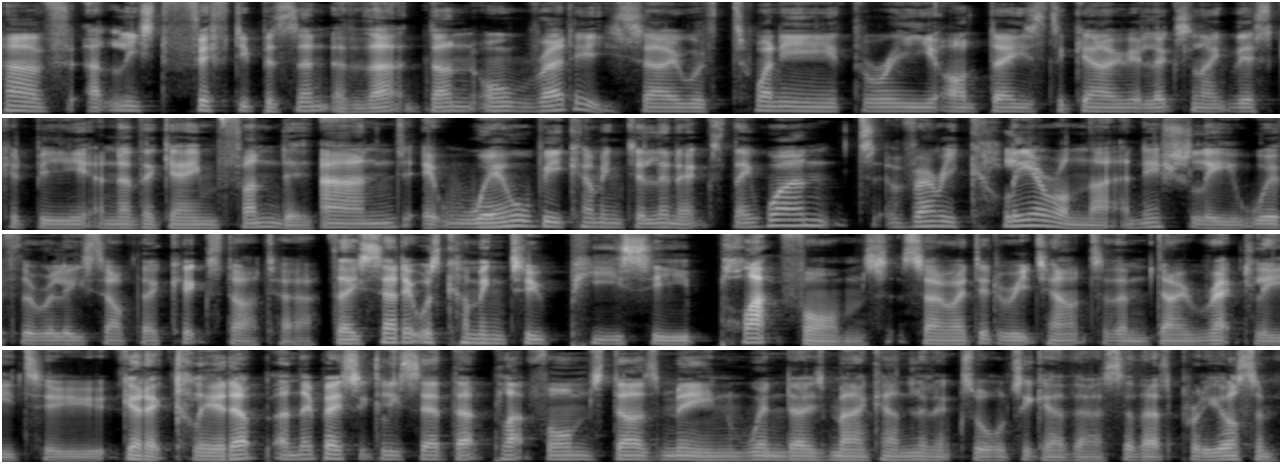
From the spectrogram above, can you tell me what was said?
have at least 50% of that done already. So with 23 odd days to go, it looks like this could be another game funded. And it will be coming to Linux. They weren't very clear on that initially with the release of their Kickstarter. They said it was coming to PC platforms. So I did reach out to them directly directly to get it cleared up. And they basically said that platforms does mean Windows, Mac, and Linux all together. So that's pretty awesome.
